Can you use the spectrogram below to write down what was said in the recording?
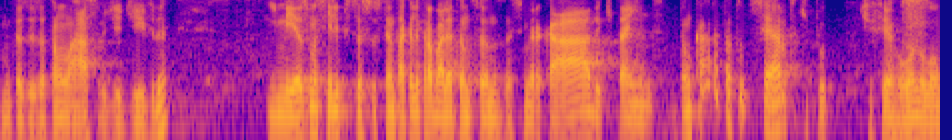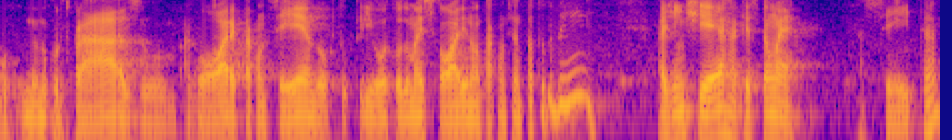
muitas vezes até um lastro de dívida. E mesmo assim ele precisa sustentar que ele trabalha tantos anos nesse mercado que está indo. Então, cara, tá tudo certo que tu te ferrou no longo, no, curto prazo, agora que está acontecendo, ou que tu criou toda uma história e não está acontecendo, tá tudo bem. A gente erra, a questão é aceita,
